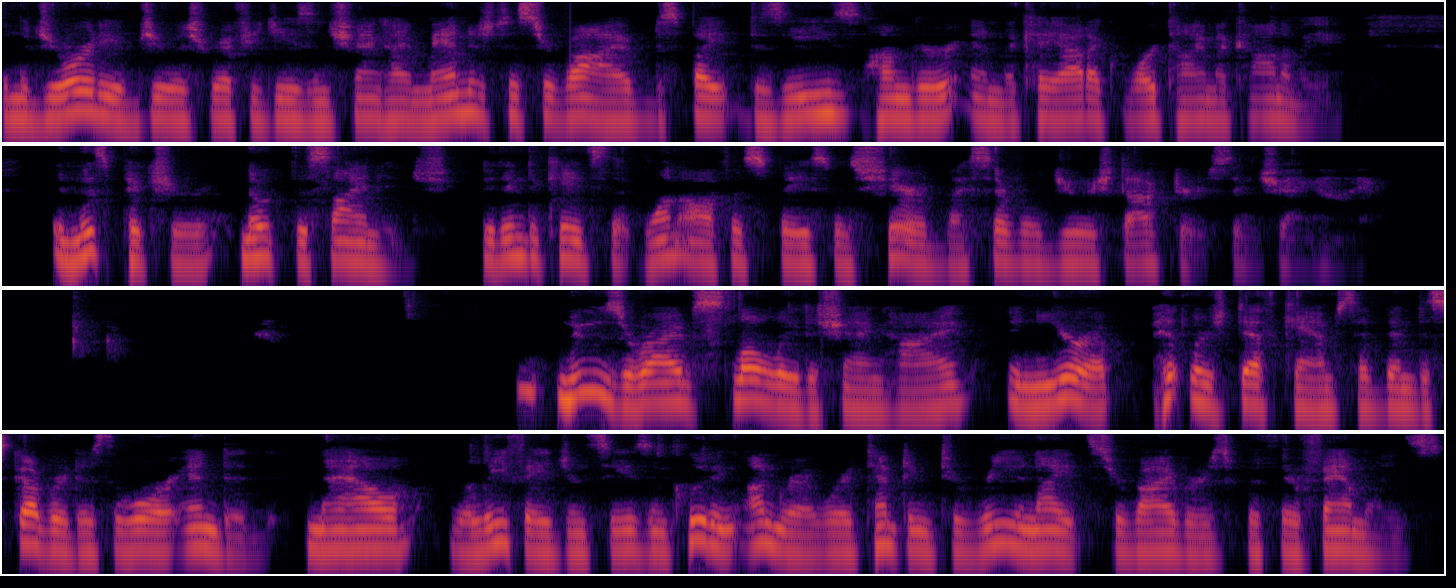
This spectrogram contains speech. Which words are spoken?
The majority of Jewish refugees in Shanghai managed to survive despite disease, hunger, and the chaotic wartime economy. In this picture, note the signage. It indicates that one office space was shared by several Jewish doctors in Shanghai. News arrived slowly to Shanghai. In Europe, Hitler's death camps had been discovered as the war ended. Now, relief agencies, including UNRRA, were attempting to reunite survivors with their families.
